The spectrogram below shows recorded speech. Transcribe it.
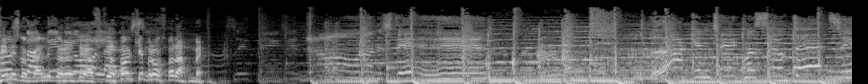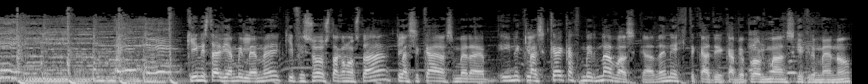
Δίνει το καλύτερο εαυτό και προχωράμε. Και είναι στα ίδια, μη λέμε. Και φυσός τα γνωστά, κλασικά σήμερα. Είναι κλασικά καθημερινά βασικά. Δεν έχετε κάτι, κάποιο πρόβλημα συγκεκριμένο.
